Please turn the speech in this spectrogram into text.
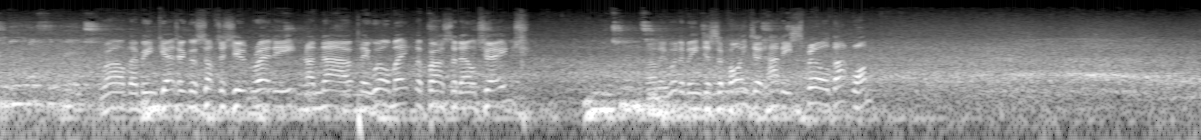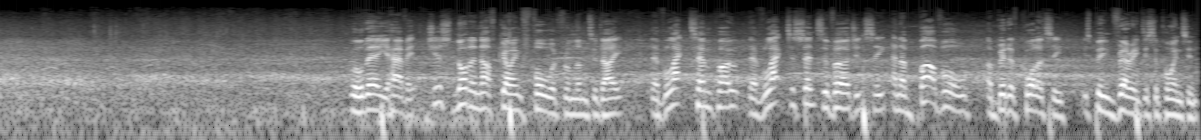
Coming off the pitch, Well, they've been getting the substitute ready, and now they will make the personnel change. number 20. Well, he would have been disappointed had he spilled that one. Well, there you have it. Just not enough going forward from them today. They've lacked tempo, they've lacked a sense of urgency, and above all, a bit of quality. It's been very disappointing.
